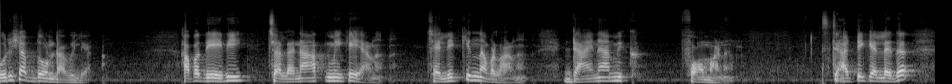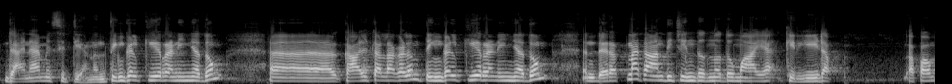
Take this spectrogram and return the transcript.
ഒരു ശബ്ദം ഉണ്ടാവില്ല. അപ്പോൾ ദേവി ചലനാത്മികയാണ് ചലിക്കുന്നവളാണ് ഡൈനാമിക് ഫോമാണ് സ്റ്റാറ്റിക് അല്ല ഇത് ഡൈനാമിസിറ്റിയാണ് തിങ്കൾ കീറണിഞ്ഞതും കാൽത്തളകളും തിങ്കൾ കീറണിഞ്ഞതും രത്നകാന്തി ചിന്തുന്നതുമായ കിരീടം. അപ്പം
